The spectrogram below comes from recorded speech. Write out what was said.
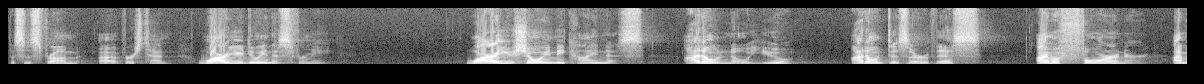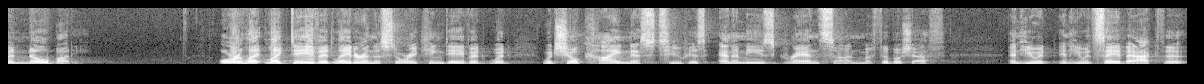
This is from uh, verse 10. Why are you doing this for me? Why are you showing me kindness? I don't know you. I don't deserve this. I'm a foreigner. I'm a nobody. Or like, like David, later in the story, King David would, would show kindness to his enemy's grandson, Mephibosheth. And he would, and he would say back, the,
